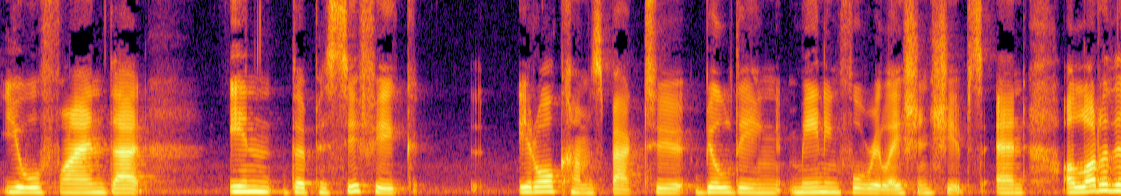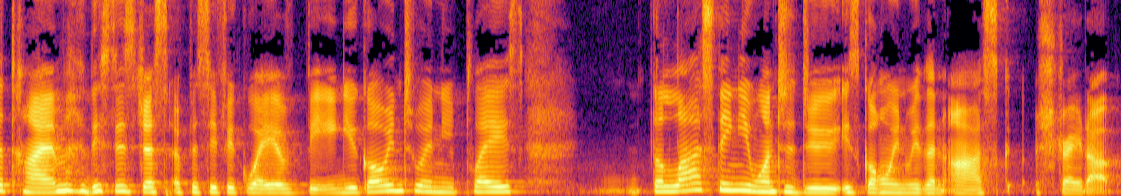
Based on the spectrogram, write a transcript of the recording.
you will find that in the Pacific, it all comes back to building meaningful relationships. And a lot of the time, this is just a Pacific way of being. You go into a new place, the last thing you want to do is go in with an ask straight up.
